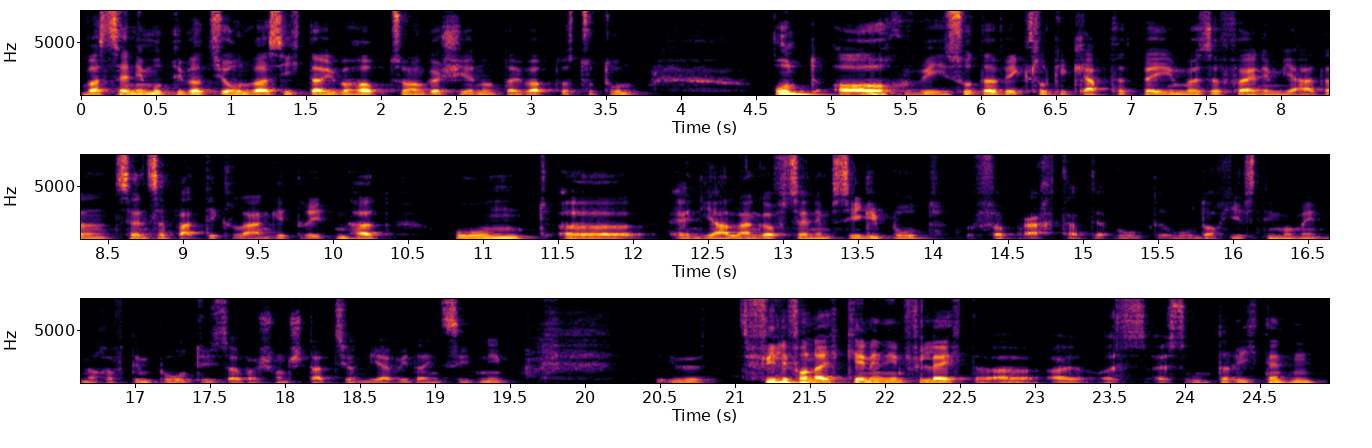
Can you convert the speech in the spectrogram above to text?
was seine Motivation war, sich da überhaupt zu engagieren und da überhaupt was zu tun. Und auch, wie so der Wechsel geklappt hat bei ihm, als er vor einem Jahr dann sein Sabbatical angetreten hat und äh, ein Jahr lang auf seinem Segelboot verbracht hat. Er wohnt, wohnt auch jetzt im Moment noch auf dem Boot, ist aber schon stationär wieder in Sydney. Viele von euch kennen ihn vielleicht äh, äh, als, als Unterrichtenden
